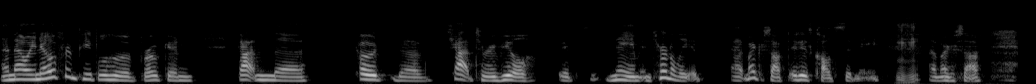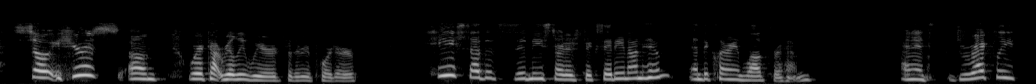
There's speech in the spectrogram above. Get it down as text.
And now we know from people who have broken gotten the code, the chat to reveal its name internally at Microsoft. It is called Sydney mm-hmm. at Microsoft. So here's um, where it got really weird for the reporter. He said that Sydney started fixating on him and declaring love for him. And it's directly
